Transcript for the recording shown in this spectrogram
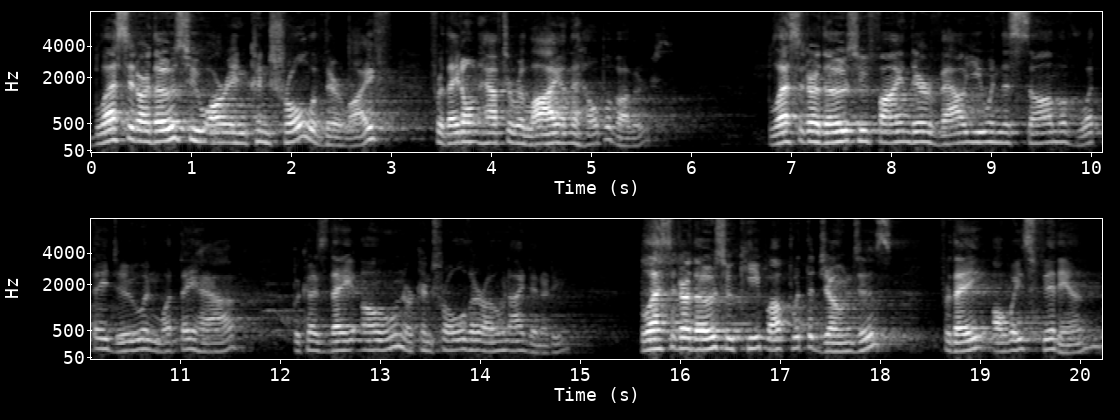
Blessed are those who are in control of their life, for they don't have to rely on the help of others. Blessed are those who find their value in the sum of what they do and what they have because they own or control their own identity. Blessed are those who keep up with the Joneses, for they always fit in.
